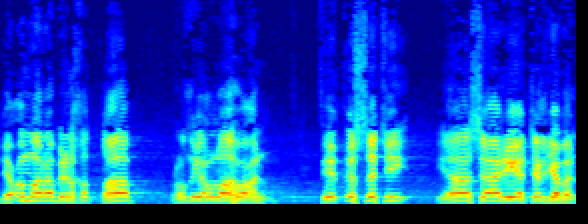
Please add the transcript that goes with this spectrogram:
لعمر بن الخطاب رضي الله عنه في قصة يا سارية الجبل.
